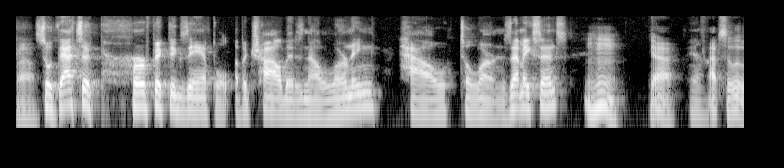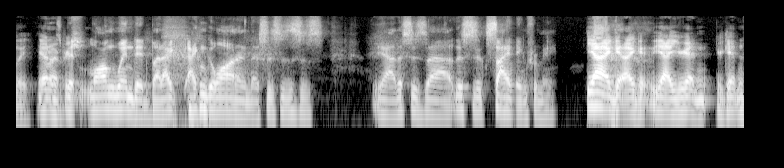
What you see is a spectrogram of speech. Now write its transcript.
Wow. So that's a perfect example of a child that is now learning how to learn. Does that make sense? Mm-hmm. Yeah, yeah, absolutely. Yeah, no, it's a bit long-winded, but I, I can go on in this. This is this is yeah, this is uh, this is exciting for me. Yeah, I, I, yeah, you're getting you're getting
